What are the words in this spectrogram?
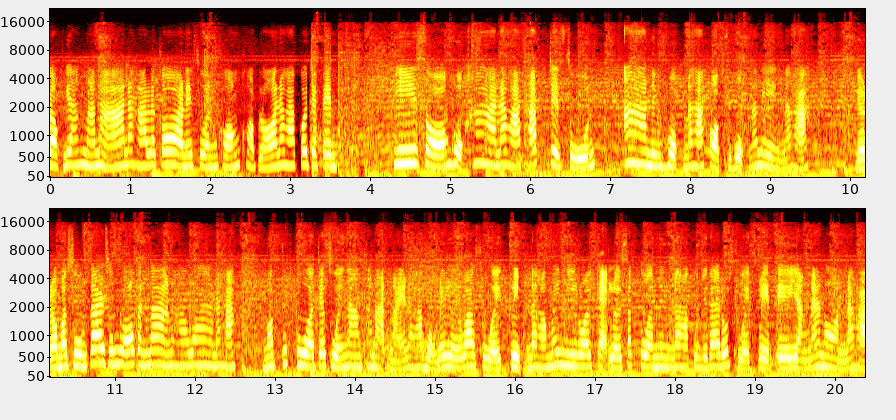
ดอกยางหนาๆนะคะ แล้วก็ในส่วนของขอบล้อนะคะ ก็จะเป็น P265 นะคะทับ70 R16 นะคะขอบ 16 นั่นเองนะคะ เดี๋ยวเรามาซูมใต้ซุ้มล้อกันบ้างนะคะว่านะคะน็อตทุกตัวจะสวยงามขนาดไหนนะคะ บอกได้เลยว่าสวยกริบนะคะ ไม่มีรอยแกะเลยสักตัวหนึ่งนะคะ คุณจะได้รถสวยเกรด A อย่างแน่นอนนะคะ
